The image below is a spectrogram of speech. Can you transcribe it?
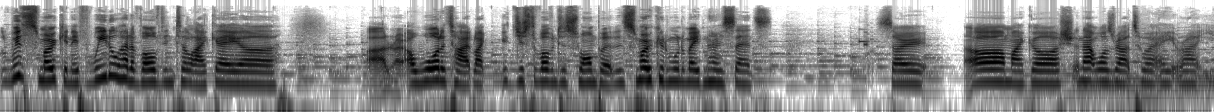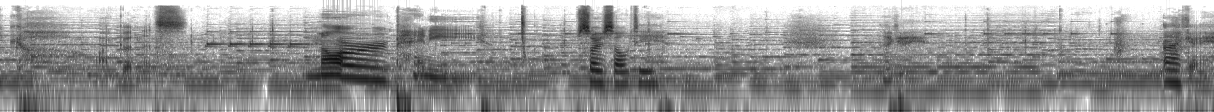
with Smoking, if Weedle had evolved into like a, uh, I don't know, a water type, like it just evolved into Swampert, then Smoking would have made no sense. So, oh my gosh, and that was Route 208, right? You, oh my goodness. No, Penny. I'm so salty. Okay.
